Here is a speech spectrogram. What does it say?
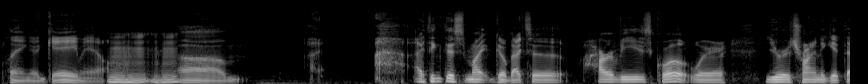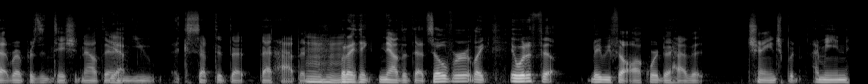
playing a gay male. Mm-hmm, Um, I, I think this might go back to Harvey's quote where you're trying to get that representation out there Yeah. and you accepted that that happened. But I think now that that's over, like it would have felt maybe felt awkward to have it change. But I mean,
